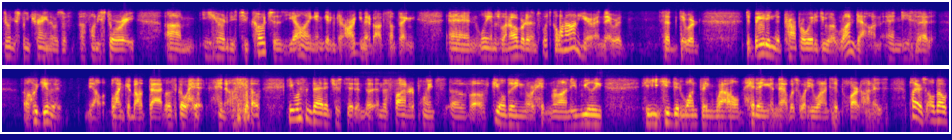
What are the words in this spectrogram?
during spring training, there was a, a funny story. Um, he heard these two coaches yelling and getting into an argument about something, and Williams went over to them. What's going on here? And they were said they were debating the proper way to do a rundown, and he said, "Oh, who gives a you know blank about that? Let's go hit." You know, so he wasn't that interested in the in the finer points of uh, fielding or hit and run. He really he he did one thing well, hitting, and that was what he wanted to impart on his players. Although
